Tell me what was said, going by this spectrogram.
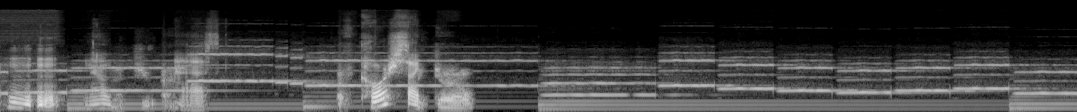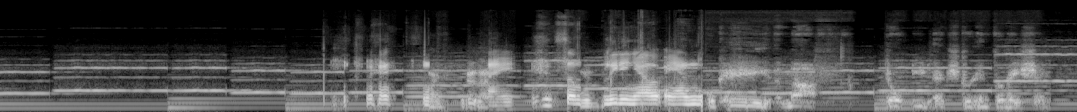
Hmm, now that you ask. Of course I do. I some bleeding out and Okay, enough. Don't need extra information.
